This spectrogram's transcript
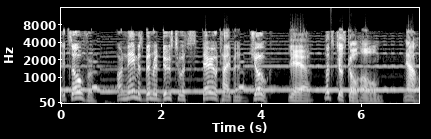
It's over. Our name has been reduced to a stereotype and a joke. Yeah, let's just go home. No.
